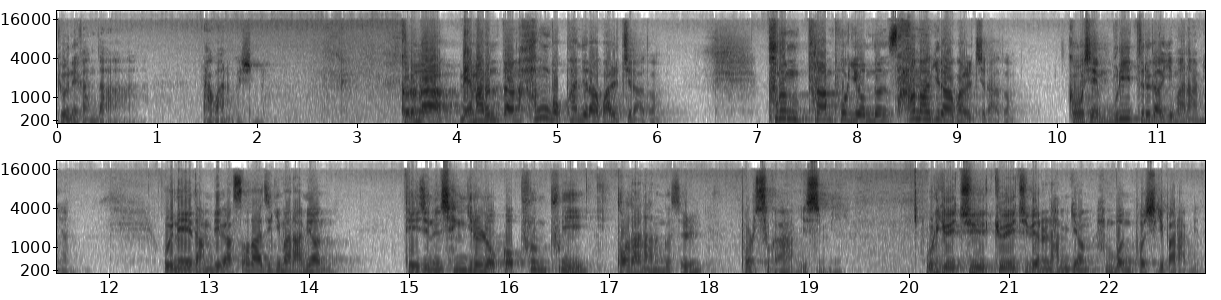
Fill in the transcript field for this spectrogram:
변해간다 라고 하는 것입니다. 그러나 메마른 땅 한복판이라고 할지라도 푸른 풀 한 폭이 없는 사막이라고 할지라도 그곳에 물이 들어가기만 하면 은혜의 담비가 쏟아지기만 하면 대지는 생기를 얻고 푸른 풀이 돋아나는 것을 볼 수가 있습니다. 우리 교회 주, 교회 주변을 함경 한번 보시기 바랍니다.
